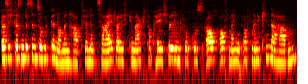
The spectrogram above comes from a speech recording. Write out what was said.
dass ich das ein bisschen zurückgenommen habe für eine Zeit, weil ich gemerkt habe, hey, ich will den Fokus auch auf, mein, auf meine Kinder haben.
